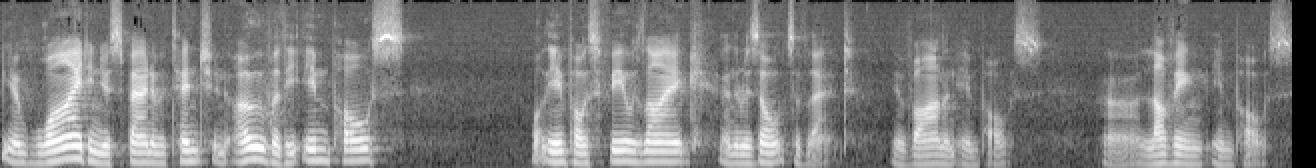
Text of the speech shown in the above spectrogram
you know, widen your span of attention over the impulse, what the impulse feels like, and the results of that, the violent impulse, uh, loving impulse,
